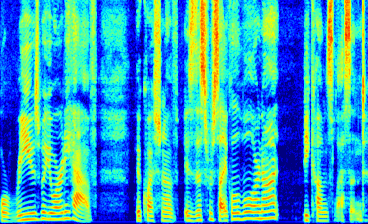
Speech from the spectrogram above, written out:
or reuse what you already have, the question of is this recyclable or not becomes lessened.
